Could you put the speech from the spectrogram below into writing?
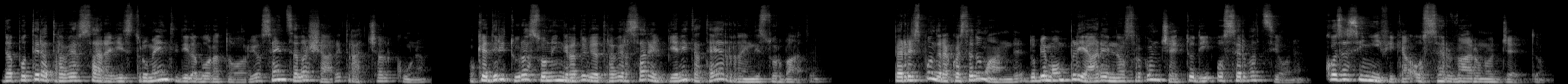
da poter attraversare gli strumenti di laboratorio senza lasciare traccia alcuna, o che addirittura sono in grado di attraversare il pianeta Terra indisturbate? Per rispondere a queste domande dobbiamo ampliare il nostro concetto di osservazione. Cosa significa osservare un oggetto?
